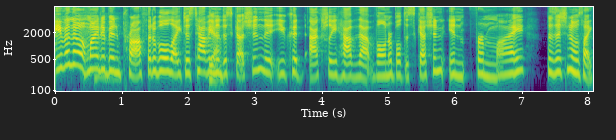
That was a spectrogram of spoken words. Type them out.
even though it might have been profitable, like just having yeah. a discussion that you could actually have that vulnerable discussion in for my position, it was like,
